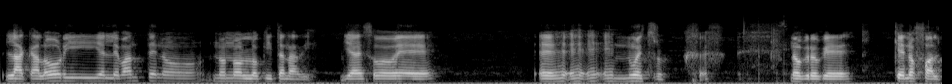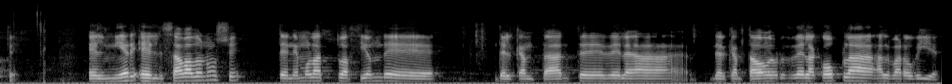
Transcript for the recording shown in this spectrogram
la calor y el levante no, no nos lo quita nadie. Ya eso es es, nuestro. no creo que, nos falte. El, mier el sábado noche tenemos la actuación de, del cantante de la, del cantador de la copla Álvaro Díaz.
